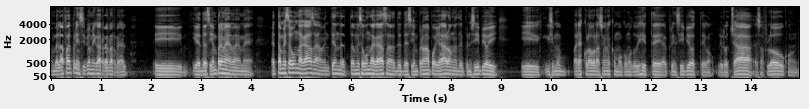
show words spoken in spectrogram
En verdad fue al principio de mi carrera real. Y, y desde siempre me, me- me- Esta es mi segunda casa, ¿me entiendes? Esta es mi segunda casa. Desde siempre me apoyaron desde el principio y, y hicimos varias colaboraciones, como, como tú dijiste al principio, este, con Little Cha, Esa Flow, con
